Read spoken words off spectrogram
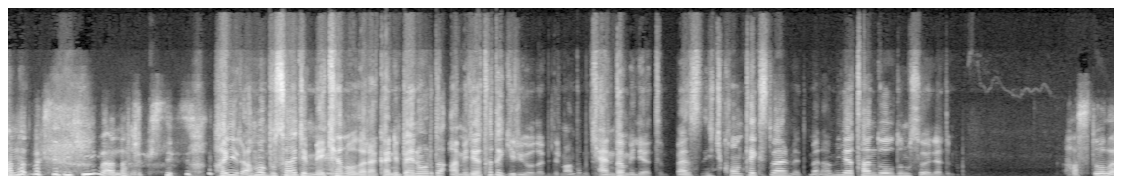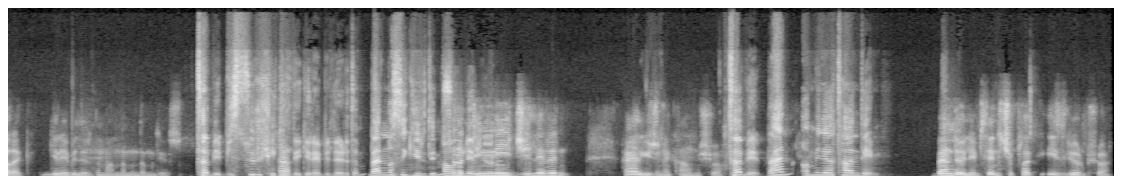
anlatmak istediğin şeyi mi anlatmak istiyorsun? Hayır ama bu sadece mekan olarak. Hani ben orada ameliyata da giriyor olabilirim anladın mı? Kendi ameliyatım. Ben hiç kontekst vermedim. Ben ameliyathanede olduğumu söyledim. Hasta olarak girebilirdim anlamında mı diyorsun? Tabii bir sürü şekilde girebilirdim. Ben nasıl girdiğimi Ha, söylemiyorum. dinleyicilerin hayal gücüne kalmış o. Tabii ben ameliyathanedeyim. Ben Bu- de öyleyim. Seni çıplak izliyorum şu an.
